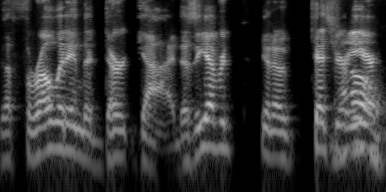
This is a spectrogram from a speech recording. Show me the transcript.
the throw it in the dirt guy? Does he ever, you know, catch your no. ear?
